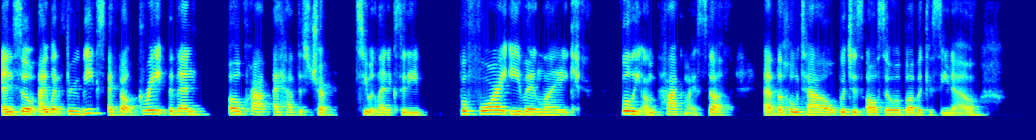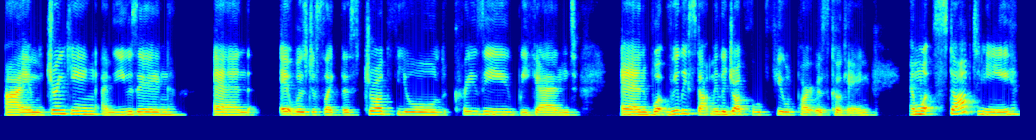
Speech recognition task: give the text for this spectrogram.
And so I went three weeks. I felt great. But then, oh crap, I had this trip to Atlantic City before I even like fully unpack my stuff at the hotel, which is also above a casino. I'm drinking, I'm using, and it was just like this drug fueled, crazy weekend. And what really stopped me, the drug fueled part was cocaine. And what stopped me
